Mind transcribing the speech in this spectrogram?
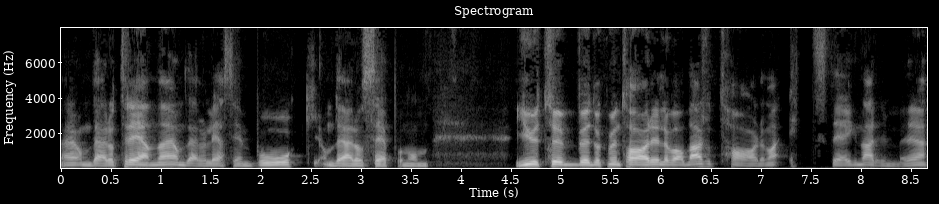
Eh, om det er å trene, om det er å lese i en bok, om det er å se på noen YouTube-dokumentarer eller hva det er, så tar det meg ett steg nærmere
